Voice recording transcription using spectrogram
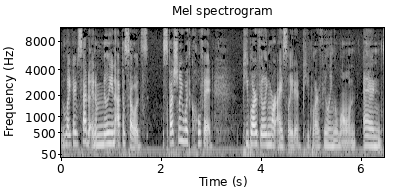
like I've said in a million episodes, especially with COVID, people are feeling more isolated. People are feeling alone. And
